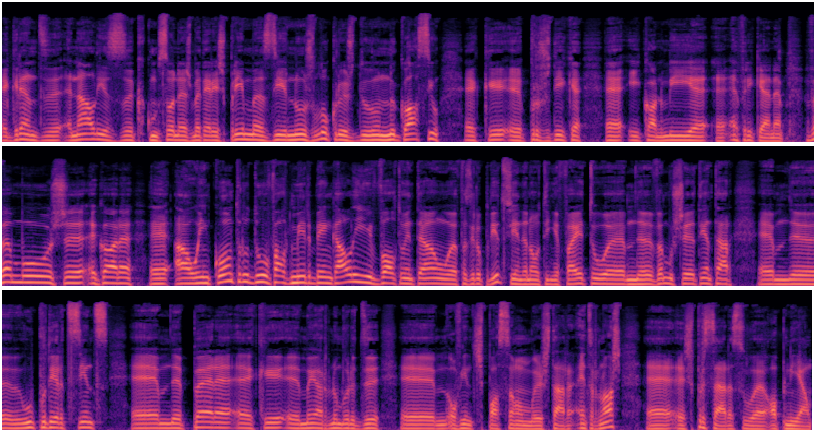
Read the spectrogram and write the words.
grande análise que começou nas matérias-primas e nos lucros do negócio que prejudica a economia africana. Vamos agora ao encontro do Valdemir Bengali e volto então a fazer o pedido, se ainda não o tinha feito. Vamos tentar o poder de síntese para que eh, maior número de eh, ouvintes possam estar entre nós a expressar a sua opinião.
